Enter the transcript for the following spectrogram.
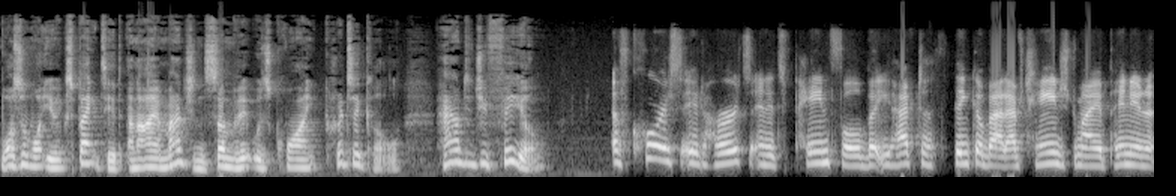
wasn't what you expected, and I imagine some of it was quite critical, how did you feel? Of course, it hurts and it's painful, but you have to think about it. I've changed my opinion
